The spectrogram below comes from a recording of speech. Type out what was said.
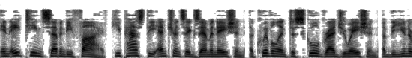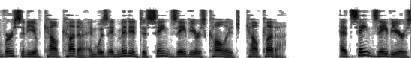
In 1875, he passed the entrance examination equivalent to school graduation of the University of Calcutta and was admitted to St Xavier's College, Calcutta. At St Xavier's,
